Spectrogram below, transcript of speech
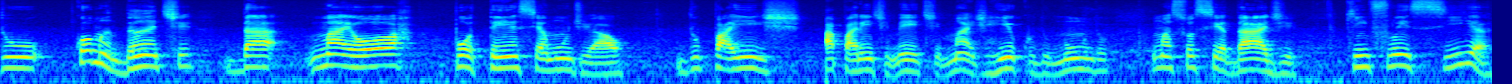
do comandante da maior potência mundial, do país aparentemente mais rico do mundo, uma sociedade que influencia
